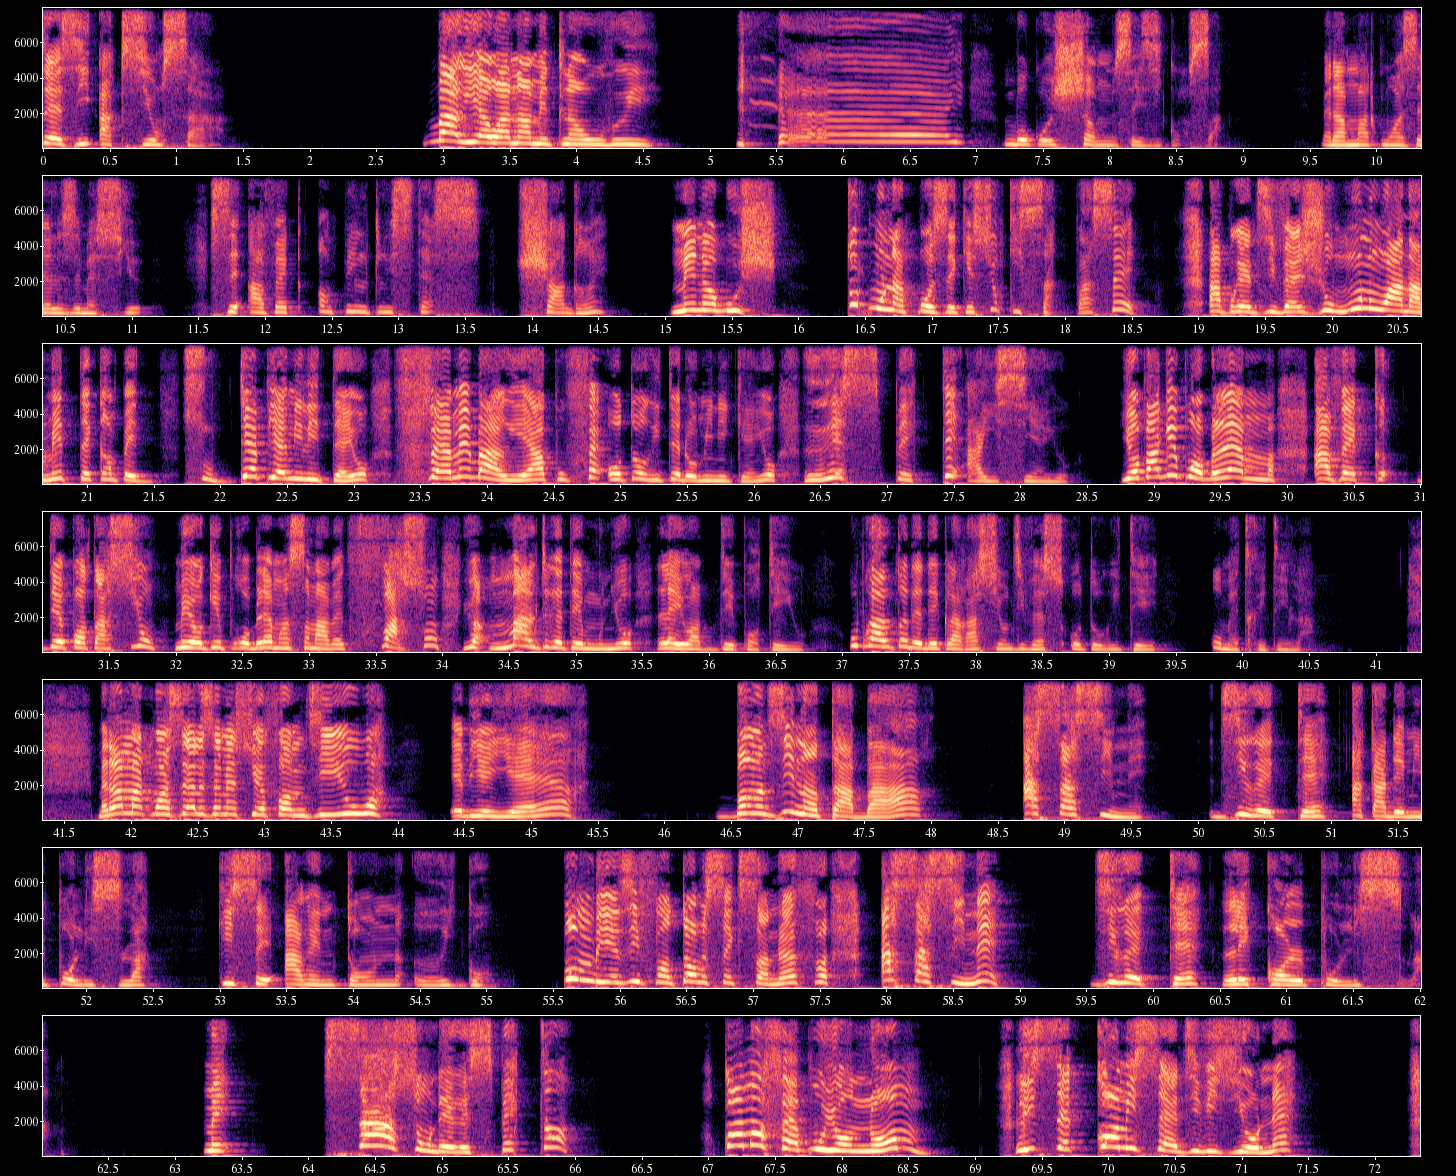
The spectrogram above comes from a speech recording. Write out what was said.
saisi action ça. Barrière wana maintenant ouvri. Beaucoup cham saisi comme ça. Mesdames, mademoiselles et messieurs, c'est avec un pile tristesse, chagrin, mais dans bouche, tout le monde a posé question qui s'est passé. Après divers jours, moun wana mette campé sous deux pieds militaires fermer barrière pour faire autorité dominicaine respecter haïtien yo. Yo pas de problème avec déportation, mais yo de problème ensemble avec façon yo maltraiter moun yo, les yo déporté yo. Ou pral temps de déclarations diverses autorités ou mettre là. Mesdames, mademoiselles et messieurs, femmes dit eh bien hier, bandit dans tabac assassiné directeur académie police là qui c'est Arenton Rigo. Dit fantôme 509 assassiné directeur l'école police. Mais ça sont des respectants. Comment faire pour un homme? Lycée commissaire divisionnaire,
